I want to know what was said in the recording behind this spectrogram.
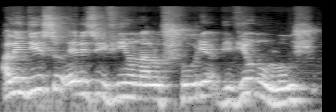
Além disso, eles viviam na luxúria, viviam no luxo,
